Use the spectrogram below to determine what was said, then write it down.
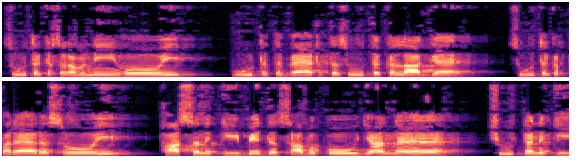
ਸੂਤਕ ਸਰਵਨੀ ਹੋਈ ਊਠਤ ਬੈਠਤ ਸੂਤਕ ਲਾਗੈ, ਸੂਤਕ ਪਰੈ ਰਸੋਈ, ਫਾਸਨ ਕੀ ਬਿਦ ਸਭ ਕੋ ਜਾਣੈ ਛੂਟਨ ਕੀ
